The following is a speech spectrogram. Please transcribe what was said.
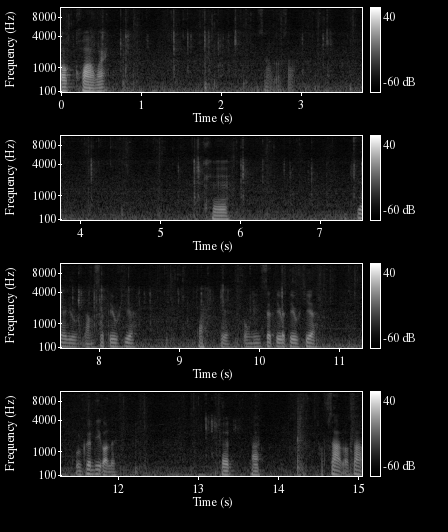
ล็อกขวาไว้ทราบแล้วทราบโอเค เคลียร์อยู่หลังสติลเคลียร์ไป โอเคตรงนี้สติลสติลเคลียร์คุณขึ้นที่ก่อนเลยเสร็จนะรับทราบรับทราบ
